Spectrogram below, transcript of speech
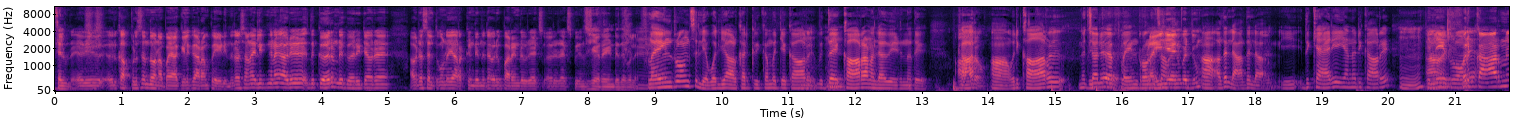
സെൽഫ് ഒരു- ഒരു കപ്പിൾസ് എന്ന് തോന്നുന്നു അപ്പോൾ അയാൾക്ക് ഇതിൽ കയറാൻ പേടി. എന്നിട്ട് പക്ഷേ അതിൽ ഇങ്ങനെ അവർ ഇത് കയറുണ്ട് കയറിയിട്ട് അവരെ അവരുടെ സ്ഥലത്ത് കൊണ്ടുപോയി ഇറക്കുന്നുണ്ട്. എന്നിട്ട് അവർ പറയേണ്ട ഒരു ഒരു എക്സ്പീരിയൻസ് ഷെയർ ചെയ്യേണ്ടത് ഇതേപോലെ. ഫ്ലൈങ് ഡ്രോൺസ് ഇല്ലേ? വലിയ ആൾക്കാർക്ക് ഇരിക്കാൻ പറ്റിയ കാർ വിത്ത് കാറാണല്ലോ വരുന്നത്. കാറോ? ആ ഒരു കാറ് ഫ്ലൈങ് ഫ്ലൈ ഡ്രോൺസ് ചെയ്യാനും പറ്റും? ആ അതല്ല അതല്ല. ഈ ഇത് ക്യാരി ചെയ്യാൻ ഒരു കാറ് പിന്നെ ഡ്രോൺ ഒരു കാറിന്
